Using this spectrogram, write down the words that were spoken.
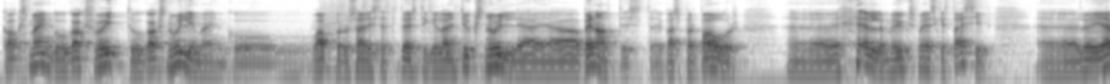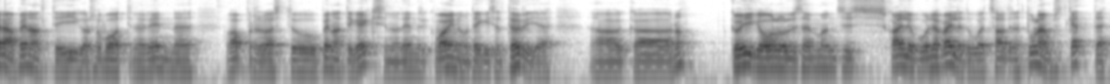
Kaks mängu, kaks võitu, kaks nullimängu. Vaprus alistati tõesti küll ainult üks-null ja, ja penaltist Kaspar Paur Äh, jälle me üks mees, kes tassib. Äh, lõi ära penalti, Igor Subbotin oli enne Vapruse vastu penaltiga eksinud, Hendrik Vainu tegi seal tõrje. aga noh, kõige olulisem on siis Kalju puhul jah välja tuua, et saada need tulemused kätte.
